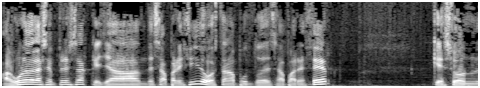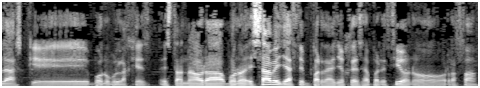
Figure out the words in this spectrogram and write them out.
algunas de las empresas que ya han desaparecido o están a punto de desaparecer, que son las que, bueno, pues las que están ahora, bueno, sabe ya hace un par de años que desapareció, ¿no, Rafa?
